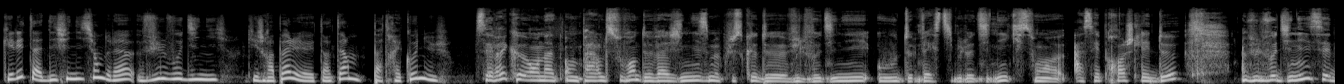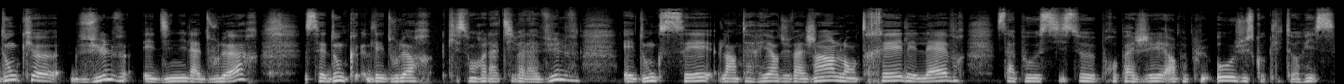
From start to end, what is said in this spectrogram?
quelle est ta définition de la vulvodynie, qui je rappelle est un terme pas très connu? C'est vrai qu'on on parle souvent de vaginisme plus que de vulvodynie ou de vestibulodynie qui sont euh, assez proches les deux. Vulvodynie, c'est donc euh, vulve et dynie la douleur. C'est donc les douleurs qui sont relatives à la vulve et donc c'est l'intérieur du vagin, l'entrée, les lèvres. Ça peut aussi se propager un peu plus haut jusqu'au clitoris.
